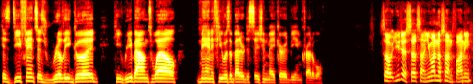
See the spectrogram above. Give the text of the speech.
his defense is really good. He rebounds well. Man, if he was a better decision maker, it'd be incredible. So you just said something. You want to know something funny?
